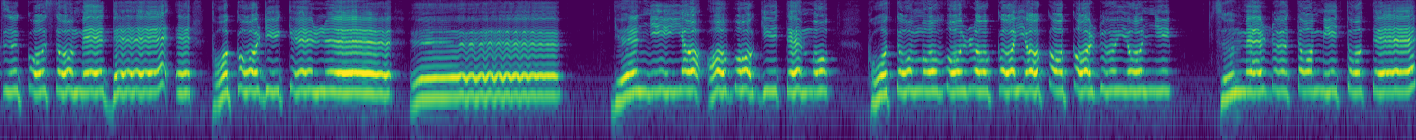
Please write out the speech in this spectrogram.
つこそめでとこりけれ現にやあぼぎてもこともおろこよここるように。住めるとみとて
